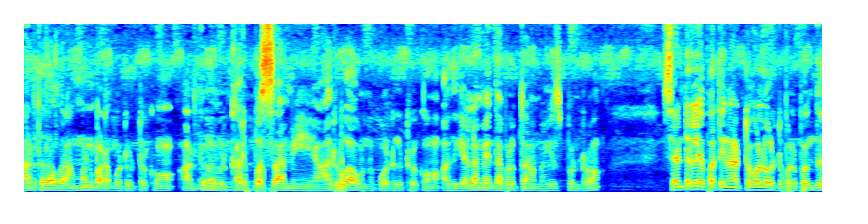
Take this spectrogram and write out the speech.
அடுத்ததாக ஒரு அம்மன் படம் போட்டுக்கிட்டு இருக்கோம். அடுத்ததாக ஒரு கருப்பசாமி அருவா ஒன்று போட்டுக்கிட்டு இருக்கோம். அதுக்கு எல்லாமே இந்த பல்ப் தான் நம்ம யூஸ் பண்ணுறோம் சென்ட்ரலே பார்த்திங்கன்னா டுவெல் வோல்ட் பல்ப் வந்து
